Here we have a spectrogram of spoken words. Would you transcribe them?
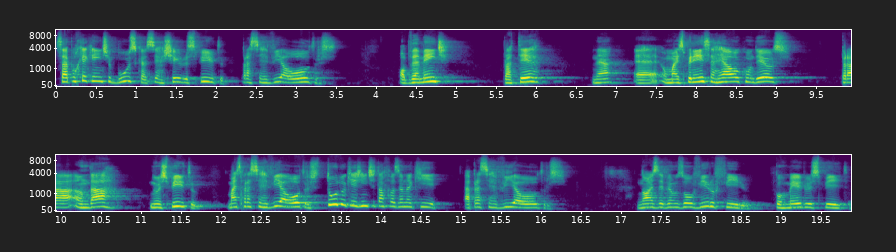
Sabe por que, que a gente busca ser cheio do Espírito? Para servir a outros. Obviamente, para ter né, é, uma experiência real com Deus, para andar no Espírito, mas para servir a outros. Tudo que a gente está fazendo aqui é para servir a outros. Nós devemos ouvir o Filho por meio do Espírito,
